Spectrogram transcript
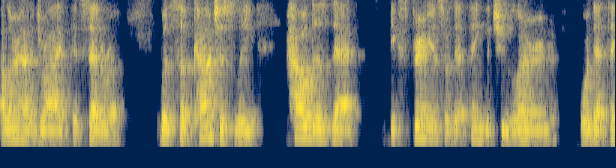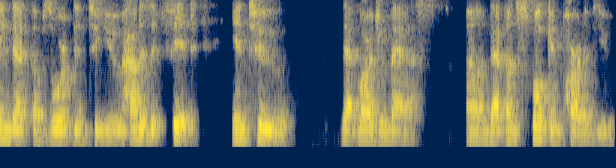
I learned how to drive, etc. But subconsciously, how does that experience or that thing that you learned or that thing that absorbed into you, how does it fit into that larger mass, um, that unspoken part of you?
